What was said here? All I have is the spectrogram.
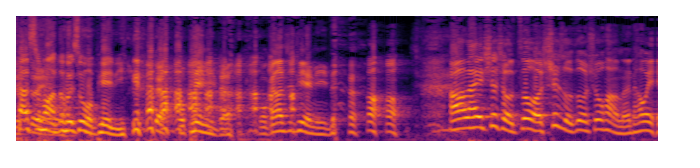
他说谎都会说我骗你，对我骗你的，我刚刚是骗你的。好，来射手座，射手座说谎呢，他会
